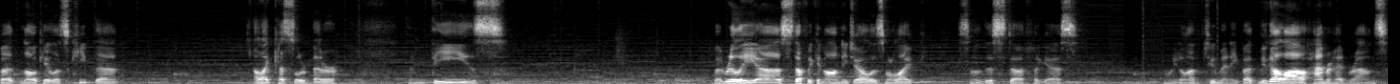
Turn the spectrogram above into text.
But, no, okay, let's keep that. I like Kessler better than these. But really, uh, stuff we can Omnigel is more like some of this stuff, I guess. We don't have too many, but we've got a lot of Hammerhead rounds.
